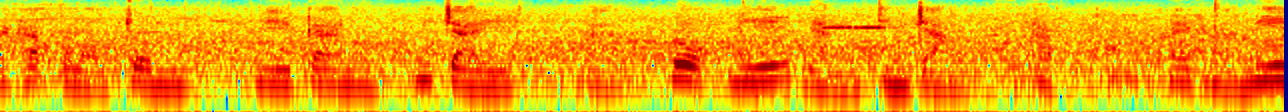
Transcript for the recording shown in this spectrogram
นะครับ ตลอดจนมีการวิจัยโรคนี้อย่างจริงจังครับ ในขณะนี้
